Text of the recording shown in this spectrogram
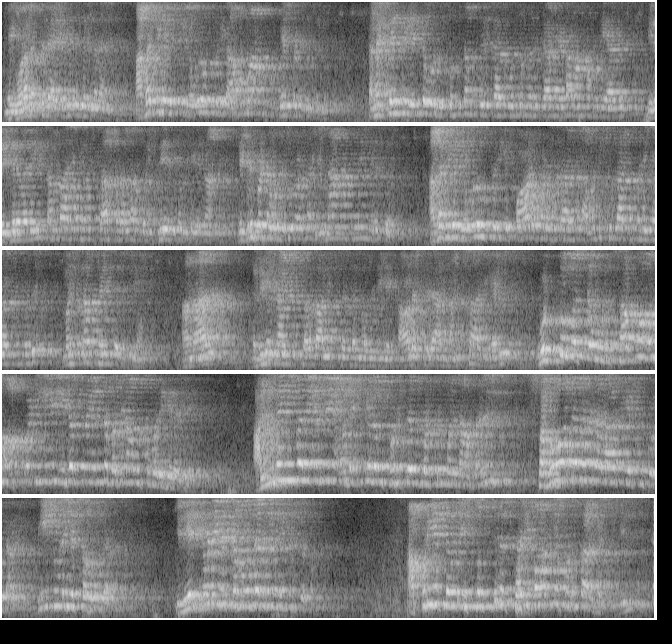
இன்னைக்கு உலகத்துல எழுதுகின்றன அகதிகளுக்கு எவ்வளவு பெரிய அவமானம் ஏற்படுகிறது தனக்கென்று எந்த ஒரு சொந்தம் இருக்காது ஒன்றும் இருக்காது இடம் வாங்க முடியாது. இருக்கிற வரையும் சம்பாதிக்கணும் சாப்பிடலாம் போயிட்டே இருக்க முடியுதுதான். இப்படிப்பட்ட ஒரு சூழல் தான் எல்லா நாட்டிலையும் இருக்கு. அகதிகள் எவ்வளவு பெரிய பாடுபடுகிறார்கள் அவதிக்குள்ளாக்கப்படுகிறார்கள் என்பது நமக்கெல்லாம் தெரிந்த விஷயம். ஆனால் நபிகள் நாயகி சரதாலி செல்லம் அவருடைய காலத்தில் அந்த அன்சாரிகள் ஒட்டுமொத்த ஒரு சமூகம் அப்படியே இடம்பெயர்ந்த மதினாவுக்கு வருகிறது. அன்னைவரையுமே அடைக்கலம் கொடுத்தது மட்டுமல்லாமல் சகோதரர்களாக ஏற்றுக்கொண்டார்கள் நீனுடைய சகோதரர். இது என்னுடைய சகோதரர்கள் என்று சொன்னார். அப்படியே தன்னுடைய சொத்துல சரிபாக கொடுத்தார்கள். எந்த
